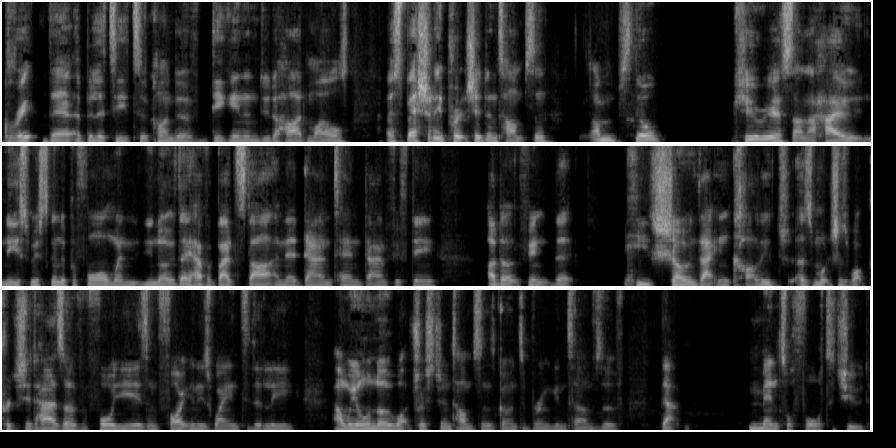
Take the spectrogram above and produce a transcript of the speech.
grit, their ability to kind of dig in and do the hard miles, especially Pritchard and Thompson. I'm still curious on how Nesmith's going to perform when you know they have a bad start and they're down 10, down 15. I don't think that he's shown that in college as much as what Pritchard has over four years and fighting his way into the league. And we all know what Tristan Thompson's going to bring in terms of that mental fortitude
